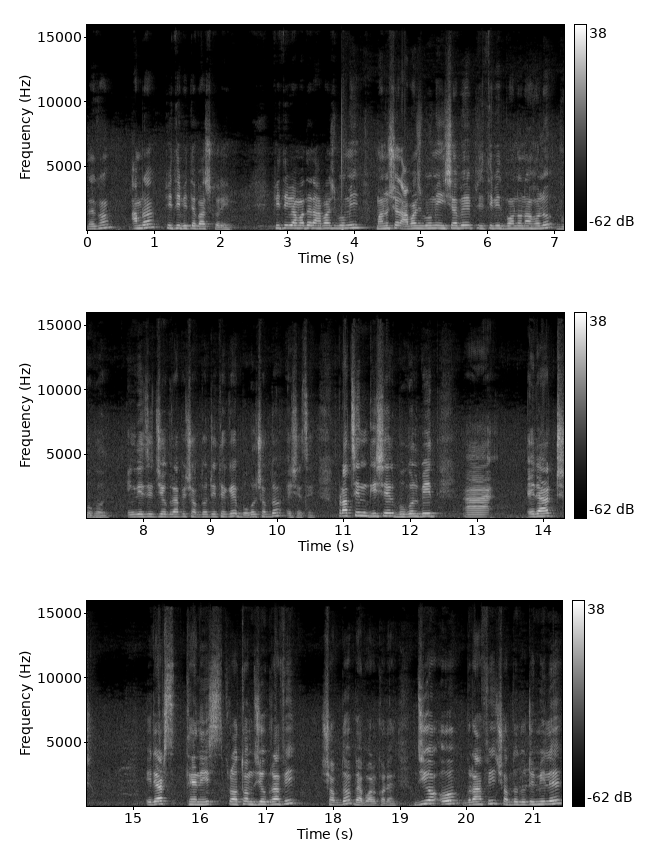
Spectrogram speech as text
দেখো, আমরা পৃথিবীতে বাস করি। পৃথিবী আমাদের আবাসভূমি, মানুষের আবাসভূমি হিসাবে পৃথিবীর বর্ণনা হলো ভূগোল। ইংরেজি জিওগ্রাফি শব্দটি থেকে ভূগোল শব্দ এসেছে। প্রাচীন গ্রীসের ভূগোলবিদ এরাট ইরাটস থেনিস প্রথম জিওগ্রাফি শব্দ ব্যবহার করেন। জিও ও গ্রাফি শব্দ দুটি মিলে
